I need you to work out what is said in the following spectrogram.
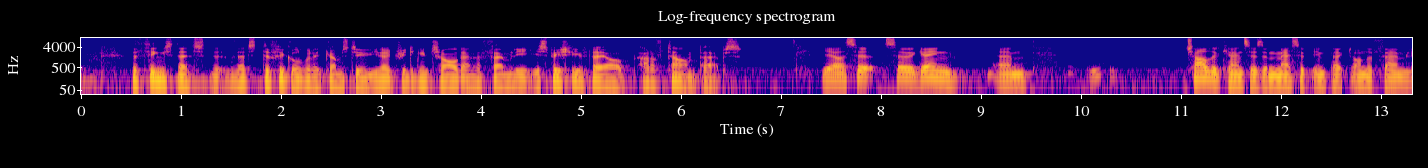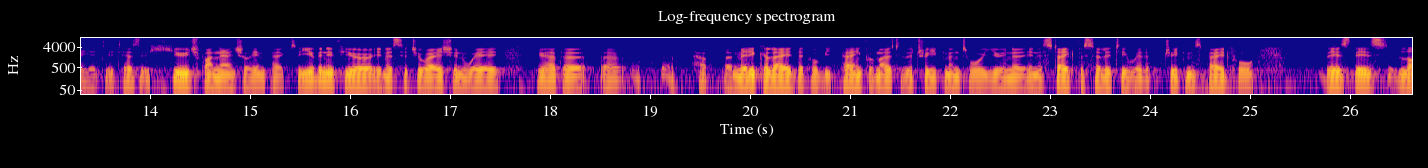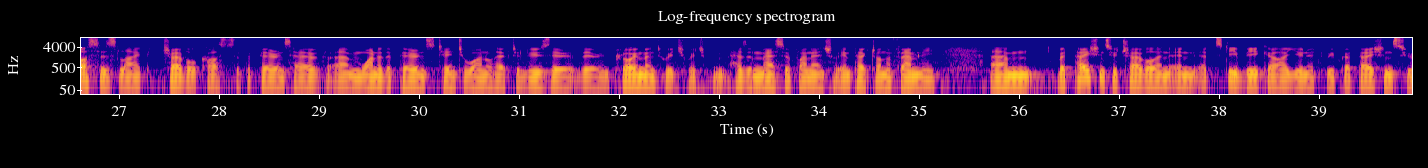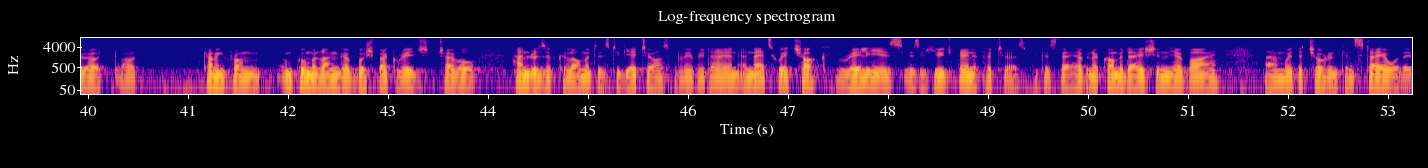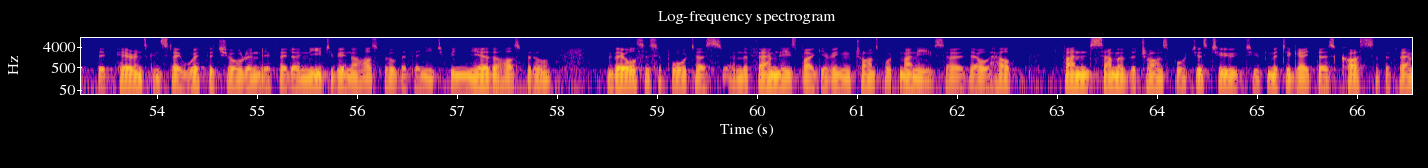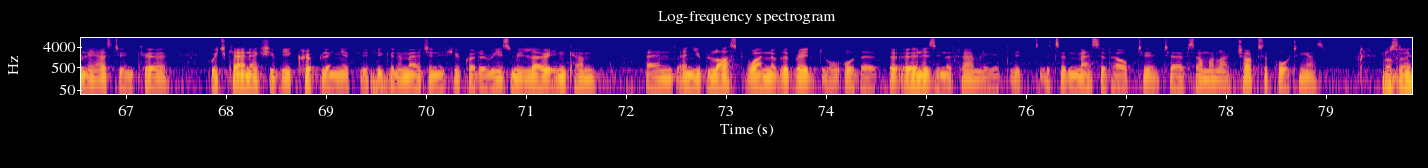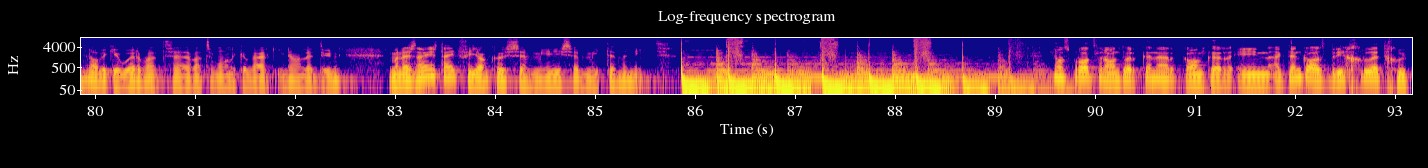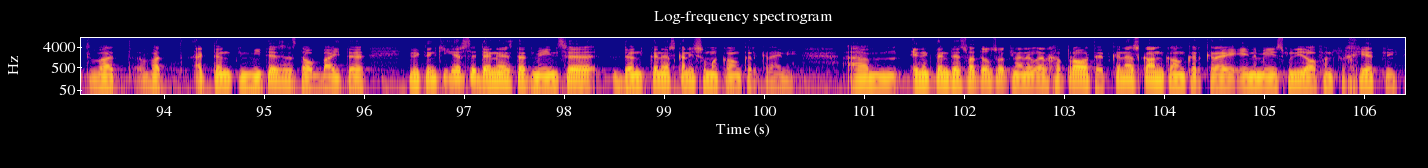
the things that's that's difficult when it comes to you know treating a child and the family, especially if they are out of town, perhaps? Yeah, so so again, um, childhood cancer has a massive impact on the family. It, it has a huge financial impact. So even if you're in a situation where you have a, a, a, a medical aid that will be paying for most of the treatment, or you're in a, in a state facility where the treatment is paid for, there's there's losses like travel costs that the parents have. Um, one of the parents, ten to one, will have to lose their, their employment, which which has a massive financial impact on the family. Um, but patients who travel, and, and at Steve Beaker, our unit, we've got patients who are, are coming from Mpumalanga, Bushbuck Ridge, travel hundreds of kilometers to get to hospital every day. And, and that's where CHOC really is, is a huge benefit to us because they have an accommodation nearby um, where the children can stay or their, their parents can stay with the children if they don't need to be in the hospital, but they need to be near the hospital. They also support us and the families by giving transport money. So they'll help fund some of the transport just to, to mitigate those costs that the family has to incur, which can actually be crippling if, if you can imagine if you've got a reasonably low income and, and you've lost one of the bread or, or the, the earners in the family. It, it, it's a massive help to, to have someone like Chuck supporting us. En ons gaan net nou 'n bietjie hoor wat uh, wat se wonderlike werk Ina hulle doen. Maar nou is nou eens tyd vir Janko se mediese mite minuut. Ja, ons praat vanaand oor kinderkanker en ek dink daar's drie groot goed wat wat ek dink mites is daar buite en ek dink die eerste ding is dat mense dink kinders kan nie sommer kanker kry nie. Ehm um, en ek dink dis wat ons ook nou-nou oor gepraat het. Kinders kan kanker kry en 'n mens moenie daarvan vergeet nie.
